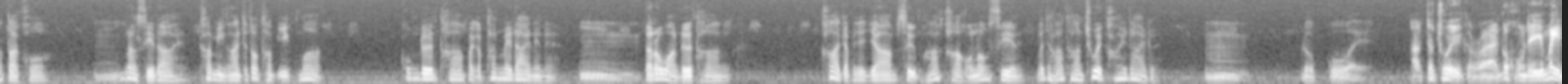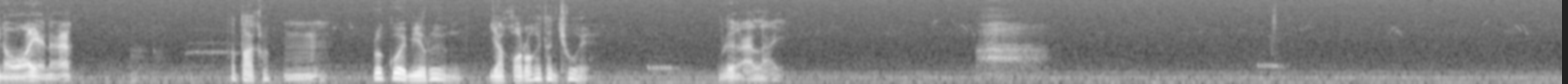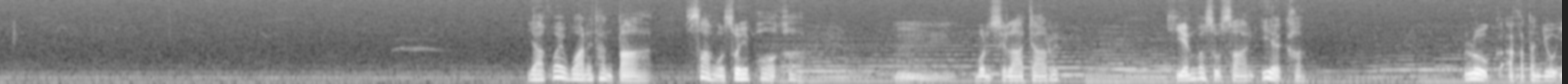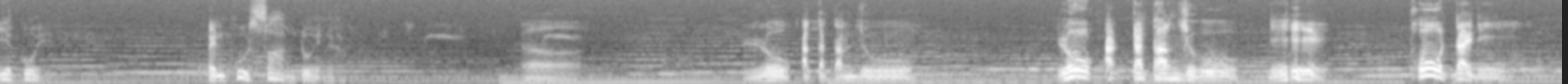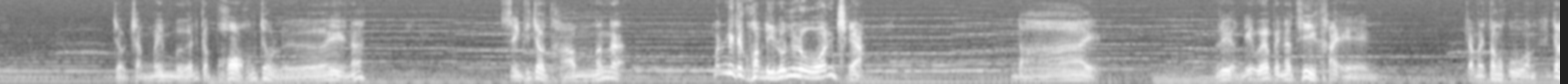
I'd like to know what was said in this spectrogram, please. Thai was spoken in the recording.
ท่านตาคออืมน่าเสียดายข้ามีงานจะต้องทำอีกมาก คงเดินทางไปกับท่านไม่ได้แน่อืมๆแต่ระหว่างเดินทางข้าจะพยายามสืบหาข่าวของน้องเซียง และจะหาทางช่วยเขาให้ได้ด้วย อืมลูกกล้วยหากจะช่วยอีกแรงก็คงดีไม่น้อยอะนะท่านตาครับอืมลูกกล้วยมีเรื่อง อยากขอร้องให้ท่านช่วย เรื่องอะไร อยากไหว้วานให้ท่านตา สร้างหัวซุยให้พ่อข้าอืม บนศิลาจารึก เขียนว่าสุสานเอี้ยคัง ลูกอากตันยูเอี้ยกล้วย เป็นผู้สร้างด้วยนะครับ เออ ลูกอักตันยู ลูกอักตันยูดีพูดได้ดี เจ้าช่างไม่เหมือนกับพ่อของเจ้าเลยนะ สิ่งที่เจ้าทำนั้นน่ะมันมีแต่ความดีล้วนๆเชียได้ เรื่องนี้ไว้เป็นหน้าที่ข้าเอง จะไม่ต้องห่วงจะท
